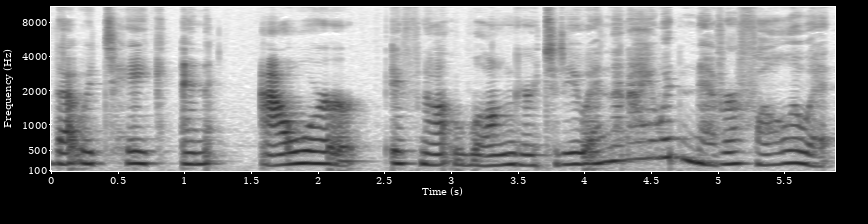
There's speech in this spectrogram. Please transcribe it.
that would take an hour, if not longer, to do, and then I would never follow it.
